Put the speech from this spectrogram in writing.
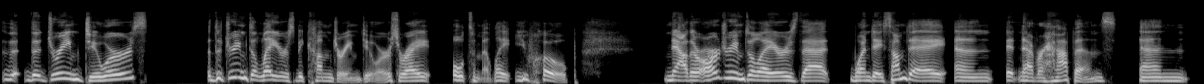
the, the dream doers, the dream delayers become dream doers, right? Ultimately, you hope. Now, there are dream delayers that one day, someday, and it never happens. And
